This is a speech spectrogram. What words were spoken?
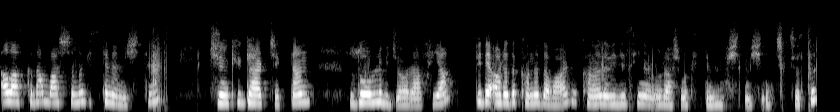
Alaska'dan başlamak istememiştim. Çünkü gerçekten zorlu bir coğrafya. Bir de arada Kanada var. Kanada vizesiyle uğraşmak istememiştim işin açıkçası.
